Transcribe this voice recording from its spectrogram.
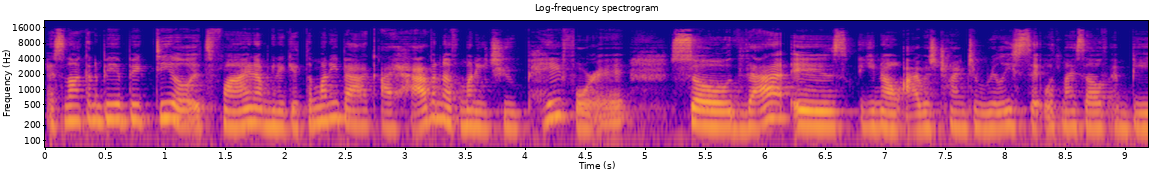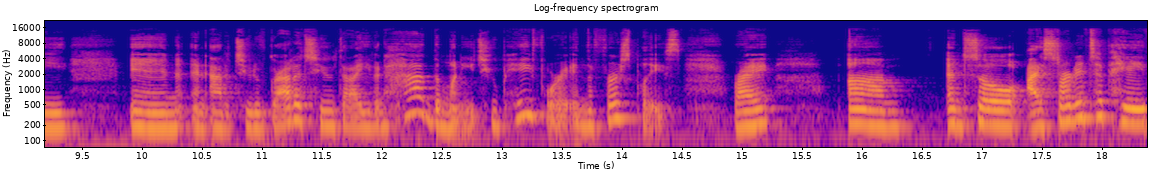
It's not going to be a big deal. It's fine. I'm going to get the money back. I have enough money to pay for it. So that is, you know, I was trying to really sit with myself and be in an attitude of gratitude that I even had the money to pay for it in the first place, right? Um, and so I started to pay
